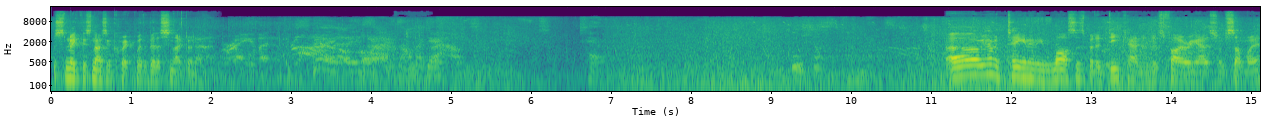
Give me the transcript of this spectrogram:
Just make this nice and quick with a bit of sniping. Uh, we haven't taken any losses, but a D cannon is firing at us from somewhere.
